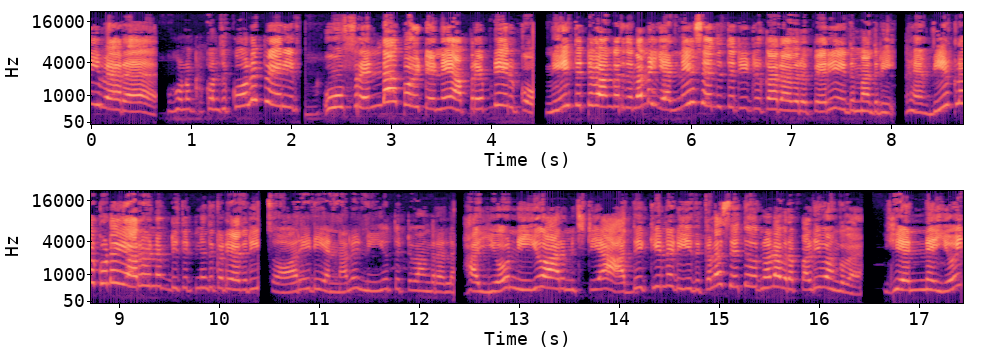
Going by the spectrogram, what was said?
நீ வேற உனக்கு கொஞ்சம் கொழுப்பேறி உன் ஃப்ரெண்டா போயிட்டேனே அப்புறம் எப்படி இருக்கும் நீ திட்டு வாங்குறது இல்லாம என்னையும் சேர்த்து திட்டிட்டு இருக்காரு அவரு பெரிய இது மாதிரி என் வீட்ல கூட யாரும் என்ன இப்படி திட்டினது கிடையாதுடி சாரிடி என்னால நீயும் திட்டு வாங்குறல ஐயோ நீயும் ஆரம்பிச்சிட்டியா அதுக்கு என்னடி இதுக்கெல்லாம் சேர்த்து ஒரு நாள் அவரை பழி வாங்குவேன் என்னையும்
